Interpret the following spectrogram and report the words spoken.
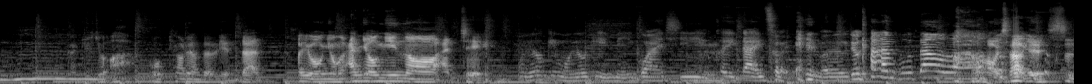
嗯感觉就啊，我漂亮的脸蛋，哎呦，用安用音哦，安姐，我又给我又给没关系，嗯可以带嘴 M 我就看不到了，好像也是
